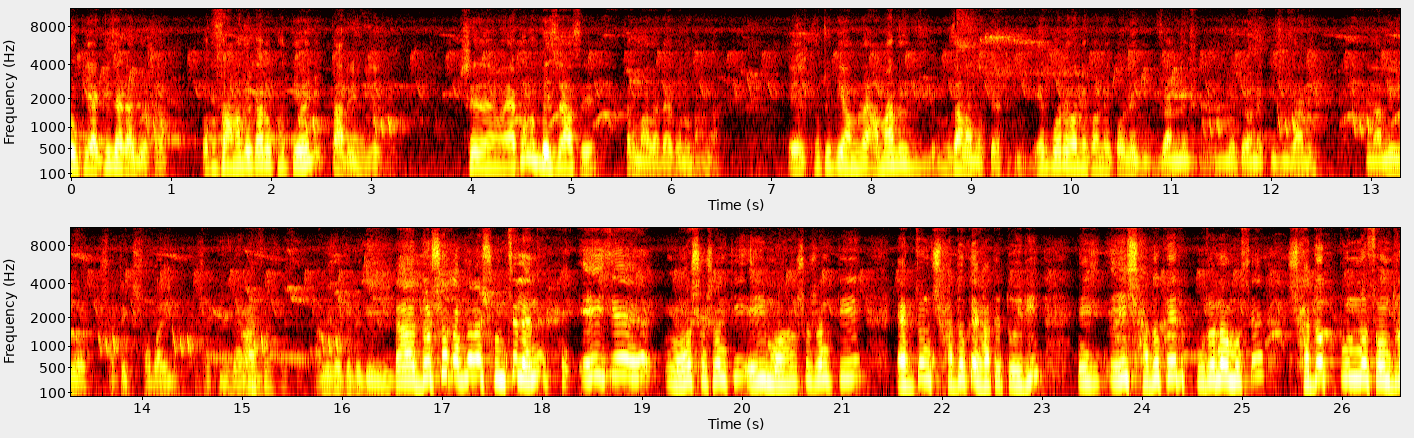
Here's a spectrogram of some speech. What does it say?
লোকই একই জায়গায় বসা, অথচ আমাদের কারও ক্ষতি হয়নি, তারই হয়েছে সে এখনও বেঁচে আছে, তার মাজাটা এখনও ভাঙা। এই এইটুকুই আমরা, আমার জানা মতো আর কি। এরপরে অনেক অনেক অনেক জানে, লোকে অনেক কিছু জানে। আমি সঠিক সবাই সব জানি। আচ্ছা, আচ্ছা, আচ্ছা। আমি যতটুকু দর্শক আপনারা শুনছিলেন এই যে মহাশ্মশানটি এই মহাশ্মশানটি একজন সাধকের হাতে তৈরি এই এই সাধকের পুরো নাম হচ্ছে সাধক পূর্ণচন্দ্র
